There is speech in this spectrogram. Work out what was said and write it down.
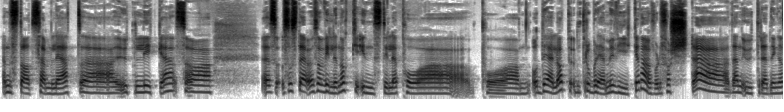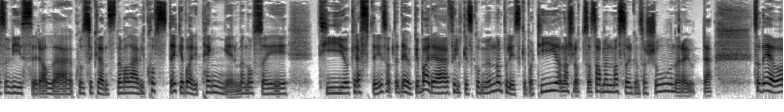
en statshemmelighet uten like. Så Eh, så, så, så, vil de nok innstille på, på, å dele opp. Problemet i Viken er jo for det første den utredninga som viser alle konsekvensene, hva det vil koste, ikke bare i penger, men også i tid og krefter. Så det er jo ikke bare fylkeskommunen, de politiske partiene har slått seg sammen, masse organisasjoner har gjort det. Så det er jo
